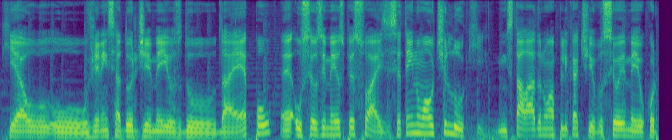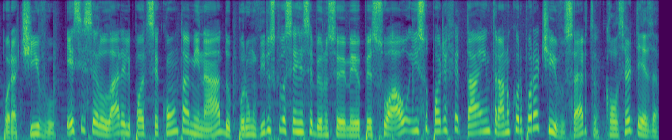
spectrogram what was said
que é o, o gerenciador de e-mails do, da Apple, é, os seus e-mails pessoais. E você tem no Outlook, instalado num aplicativo, o seu e-mail corporativo, esse celular ele pode ser contaminado por um vírus que você recebeu no seu e-mail pessoal e isso pode afetar entrar no corporativo, certo? Com certeza.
